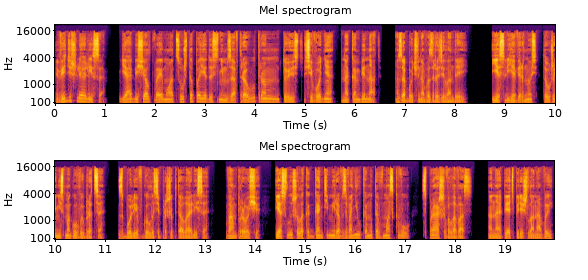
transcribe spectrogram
«Видишь ли, Алиса, я обещал твоему отцу, что поеду с ним завтра утром, то есть сегодня, на комбинат», — озабоченно возразил Андрей. «Если я вернусь, то уже не смогу выбраться», — с болью в голосе прошептала Алиса. «Вам проще. Я слышала, как Гантимиров звонил кому-то в Москву, спрашивала вас». Она опять перешла на «вы»,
